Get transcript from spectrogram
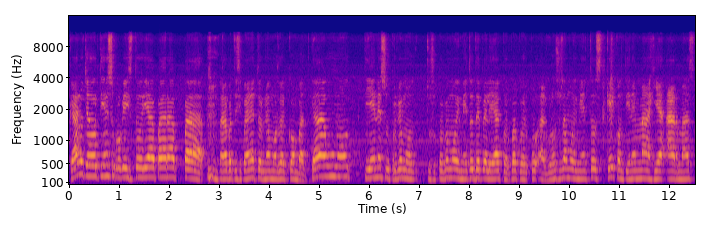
Cada luchador tiene su propia historia para, para, para participar en el torneo Mortal Kombat. Cada uno tiene sus propios, sus propios movimientos de pelea cuerpo a cuerpo. Algunos usan movimientos que contienen magia, armas,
